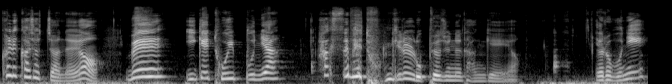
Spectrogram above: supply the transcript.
클릭하셨잖아요. 왜 이게 도입부냐? 학습의 동기를 높여주는 단계예요. 여러분이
